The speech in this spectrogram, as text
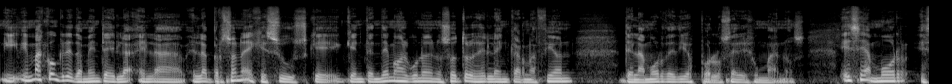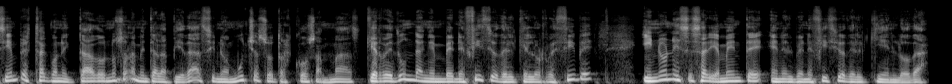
y, más concretamente en la, en, la, en la, persona de Jesús, que, que entendemos algunos de nosotros es la encarnación del amor de Dios por los seres humanos. Ese amor siempre está conectado no solamente a la piedad, sino a muchas otras cosas más que redundan en beneficio del que lo recibe y no necesariamente en el beneficio del quien lo da.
